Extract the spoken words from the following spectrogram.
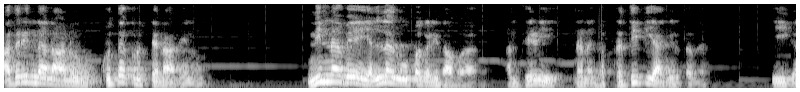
ಅದರಿಂದ ನಾನು ಕೃತಕೃತ್ಯನಾದೆನು. ನಿನ್ನವೇ ಎಲ್ಲ ರೂಪಗಳಿದಾವ ಅಂಥೇಳಿ ನನಗ ಪ್ರತೀತಿಯಾಗಿರ್ತದ. ಈಗ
